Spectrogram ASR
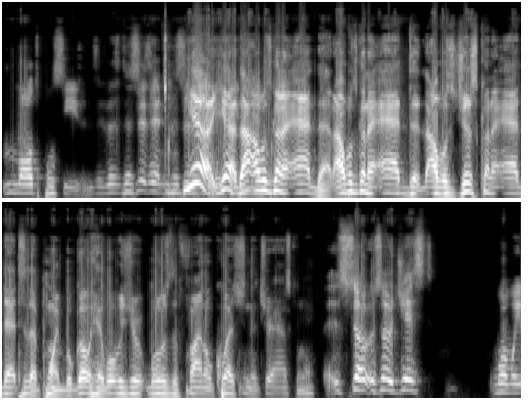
multiple seasons. This, this isn't. This Yeah, isn't yeah. That, I was gonna add that. I was gonna add that. I was just gonna add that to the point. But go ahead. What was your What was the final question that you're asking me? So, so just when we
